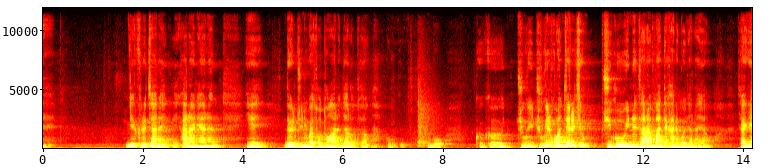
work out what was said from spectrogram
예. 이게 그렇지 않아요. 아나니아는 이게 늘 주님과 소통하는 자로서 뭐, 그, 그, 죽이, 죽일 권세를 지금 쥐고 있는 사람한테 가는 거잖아요. 자기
